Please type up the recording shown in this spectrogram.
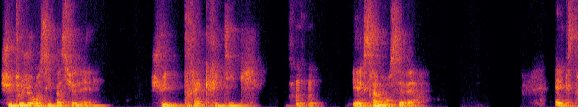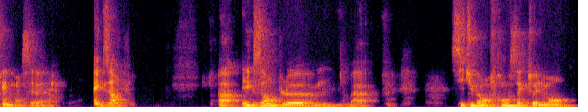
je suis toujours aussi passionné. Je suis très critique et extrêmement sévère. Extrêmement sévère. Exemple? Ah, exemple, euh, bah, si tu vas en France actuellement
